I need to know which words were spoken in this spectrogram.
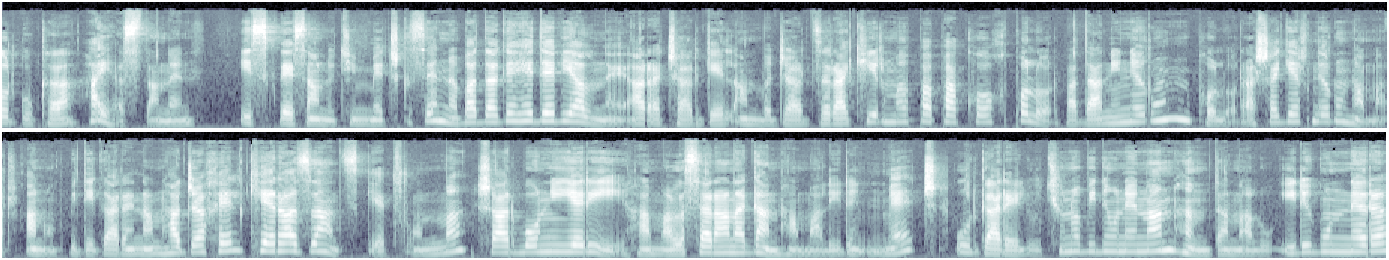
որգուկա հայաստանեն Իսկ տեսանության մեջ կսե նպատակը հետևյալն է՝ առաջարկել անվճար ծրագիր մփապակող բոլոր բադանիներուն, բոլոր աշակերտներուն համար։ Անոնք պիտի կարենան հաջախել քերազանց կետրոնը շարբոնիերի համալսարանական համալիրին մեջ, ուր կարելությունը պիտի ունենան հմտանալու իրիգունները,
